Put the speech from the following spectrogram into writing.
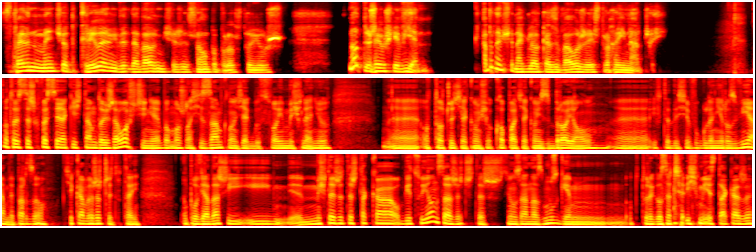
w pewnym momencie odkryłem i wydawało mi się, że są po prostu już, no, że już je wiem. A potem się nagle okazywało, że jest trochę inaczej. No to jest też kwestia jakiejś tam dojrzałości, nie? Bo można się zamknąć jakby w swoim myśleniu, e, otoczyć jakąś, okopać jakąś zbroją e, i wtedy się w ogóle nie rozwijamy. Bardzo ciekawe rzeczy tutaj opowiadasz i, i, e, myślę, że też taka obiecująca rzecz też związana z mózgiem, od którego zaczęliśmy, jest taka, że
